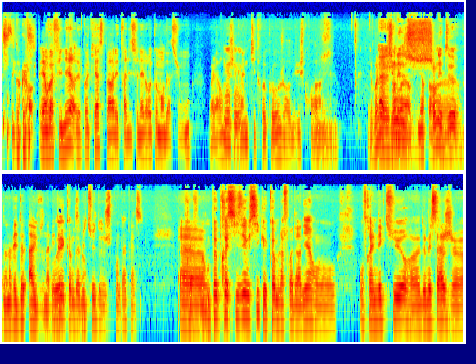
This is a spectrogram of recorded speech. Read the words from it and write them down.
Et on va finir le podcast par les traditionnelles recommandations. Voilà, on a Mhm. chacun une petite reco aujourd'hui, je crois. Et, Et voilà, Euh, j'en ai- par, euh, deux. Vous en avez deux Ah oui, vous en avez deux. Oui, comme d'habitude, je prends de la place. Euh, on peut préciser aussi que, comme la fois dernière, on, on fera une lecture de messages euh,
